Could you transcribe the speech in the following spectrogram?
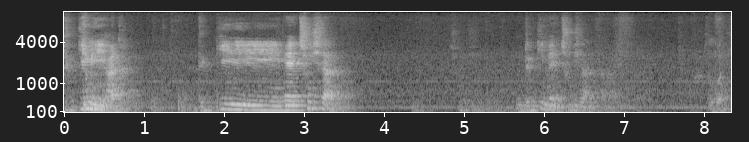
느낌이 아주 느낌에 충실한 느낌에 충실한 사람이 있어요. 두 번째.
